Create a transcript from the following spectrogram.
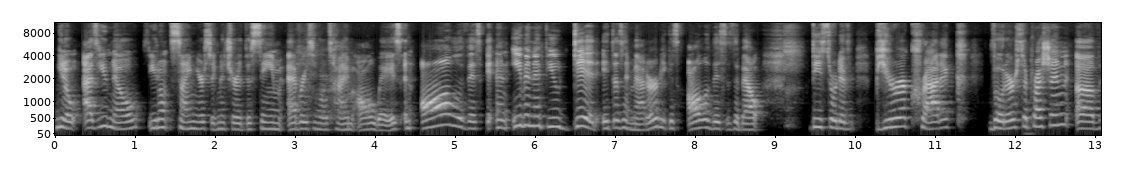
you know, as you know, you don't sign your signature the same every single time, always. And all of this, and even if you did, it doesn't matter because all of this is about these sort of bureaucratic voter suppression of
